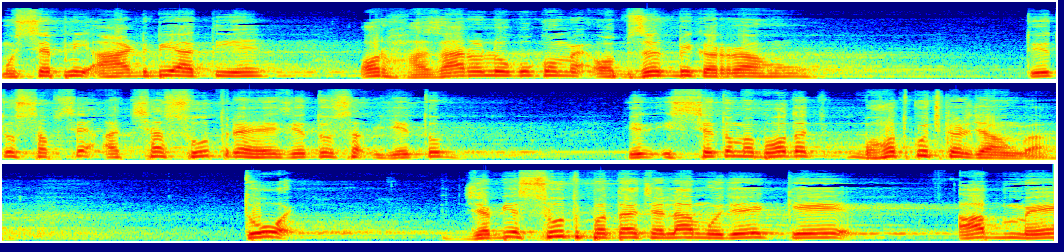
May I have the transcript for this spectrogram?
मुझसे अपनी आर्ट भी आती है और हज़ारों लोगों को मैं ऑब्ज़र्व भी कर रहा हूँ। तो ये तो सबसे अच्छा सूत्र है ये तो सब, ये तो ये इससे तो मैं बहुत बहुत कुछ कर जाऊँगा। तो जब ये सूत्र पता चला मुझे कि अब मैं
